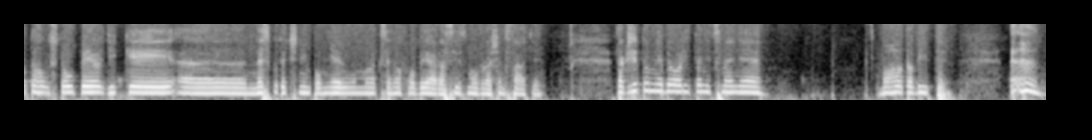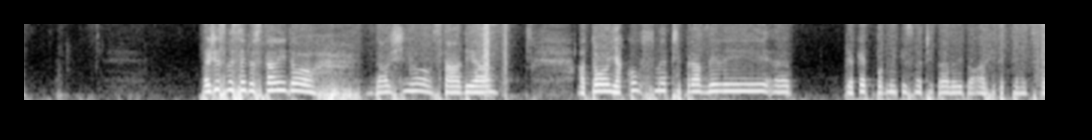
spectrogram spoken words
od toho ustoupil díky eh, neskutečným poměrům xenofobie a rasismu v našem státě. Takže to mě bylo líto, nicméně mohlo to být. Takže jsme se dostali do dalšího stádia a to, jakou jsme připravili, eh, jaké podmínky jsme připravili pro architektonickou,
